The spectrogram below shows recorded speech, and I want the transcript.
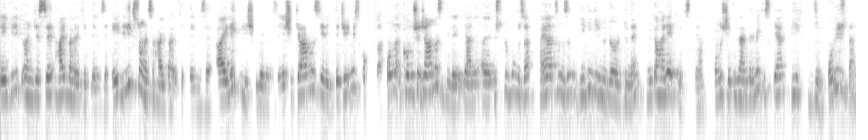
evlilik öncesi hal ve hareketlerimize, evlilik sonrası hal ve hareketlerimize, aile ilişkilerimize, yaşayacağımız yere, gideceğimiz okula, ona konuşacağımız dile yani e, üslubumuza hayatımızın 7-24'üne müdahale etmek isteyen, onu şekillendirmek isteyen bir din. O yüzden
